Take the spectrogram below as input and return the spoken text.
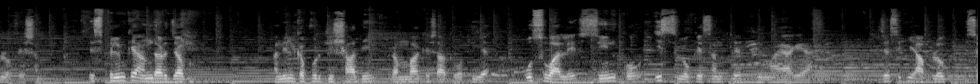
लोकेशन इस फ़िल्म के अंदर जब अनिल कपूर की शादी रंबा के साथ होती है, उस वाले सीन को इस लोकेशन पे फिल्माया गया है। जैसे कि आप लोग इस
